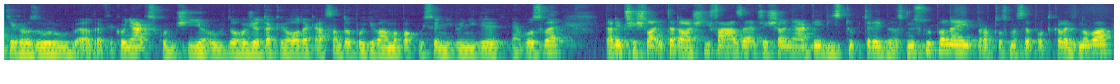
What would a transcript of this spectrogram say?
těch rozhovorů eh, tak jako nějak skončí u toho, že tak jo, tak já se na to podívám a pak už se nikdo nikdy nevozve. Tady přišla i ta další fáze, přišel nějaký výstup, který byl smysluplný, proto jsme se potkali znova.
